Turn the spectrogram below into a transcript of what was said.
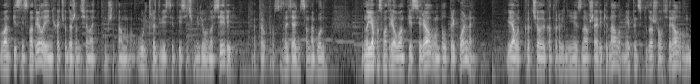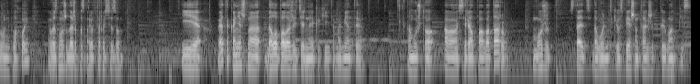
One Piece не смотрел, и не хочу даже начинать, потому что там ультра 200 тысяч миллионов серий. Это просто затянется на годы. Но я посмотрел One Piece сериал, он был прикольный. Я вот как человек, который не знавший оригинала, мне, в принципе, зашел сериал, он был неплохой и, возможно, даже посмотрю второй сезон. И это, конечно, дало положительные какие-то моменты к тому, что а, сериал по Аватару может стать довольно-таки успешным, так же, как и One Piece.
